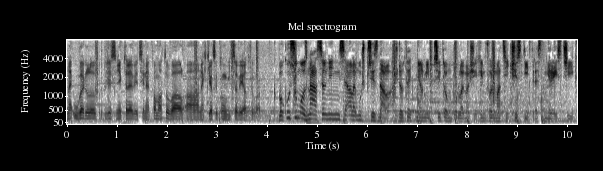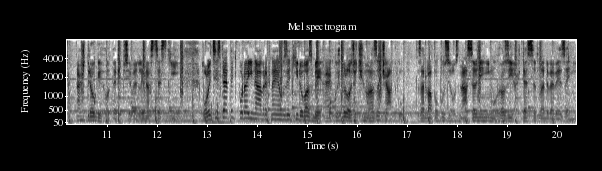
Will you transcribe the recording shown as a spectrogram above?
neuvedl, protože si některé věci nepamatoval a nechtěl se k tomu více vyjadřovat. K pokusům o znásilnění se ale muž přiznal, až doteď měl mít přitom podle našich informací čistý trestní rejstřík. Až drogy ho tedy přivedly na cestí. Policisté teď podají návrh na jeho vzetí do vazby a jak už bylo řečeno na začátku, za dva pokusy o znásilnění mu hrozí až 10 let ve vězení.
